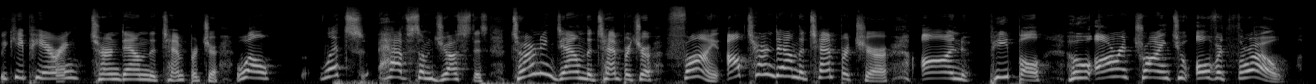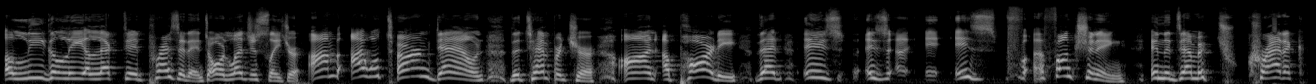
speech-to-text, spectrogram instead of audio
We keep hearing turn down the temperature. Well, let's have some justice. Turning down the temperature, fine. I'll turn down the temperature on people who aren't trying to overthrow a legally elected president or legislature. I'm, I will turn down the temperature on a party that is is uh, is f- functioning in the democratic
